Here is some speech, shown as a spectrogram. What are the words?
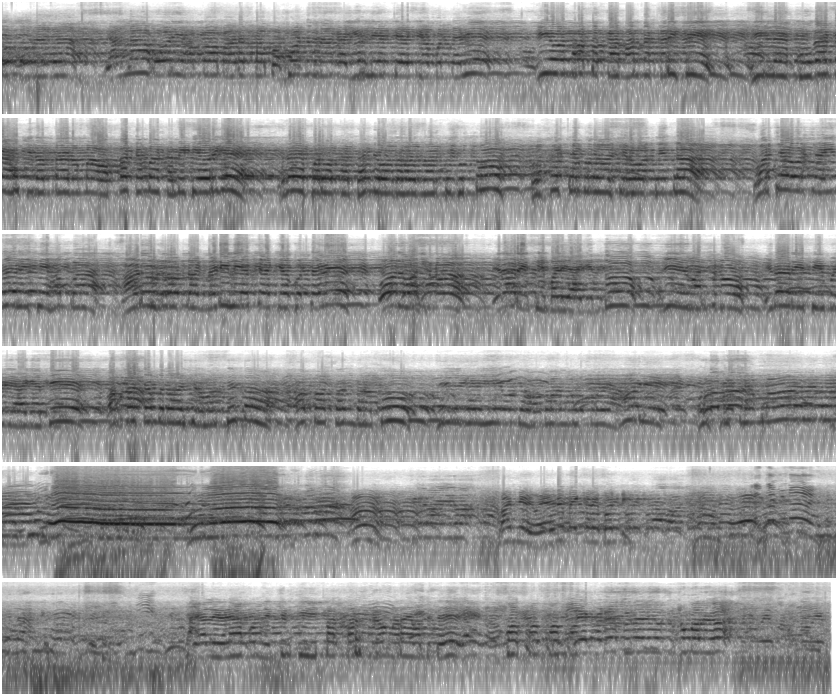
ಎಲ್ಲ ಹೋಳಿ ಹಬ್ಬ ಮಾಡುತ್ತಾ ಬಸವಣ್ಣನಾಗ ಇರ್ಲಿ ಅಂತ ಹೇಳಿ ಹಬ್ಬತ್ತೇವಿ ಈ ಒಂದು ಹಬ್ಬಕ್ಕ ನನ್ನ ಕರೆಸಿ, ಇಲ್ಲೇ ಕೂಗಾಟ ಹಚ್ಚಿದಂತ ನಮ್ಮ ಒಕ್ಕಟ್ಟಮ್ಮ ಕಮಿಟಿಯವರಿಗೆ ಹೃದಯಪೂರ್ವಕ ಧನ್ಯವಾದಗಳನ್ನು ಅರ್ಪಿಸುತ್ತಾ ಒಕ್ಕಟ್ಟಮ್ಮನ ಆಶೀರ್ವಾದದಿಂದ ವರ್ಷ ವರ್ಷ ಇದೇ ರೀತಿ ಹಬ್ಬ. ಆಡೂರು ಗ್ರೌಂಡ್ ನಡೀಲಿ ಅಂತ ಕೇಳ್ಕೊಳ್ತೇವೆ. ಹೋದ ವರ್ಷನೂ ಇದೇ ರೀತಿ ಮಳೆಯಾಗಿತ್ತು. ಈ ವರ್ಷನೂ ಇದೇ ರೀತಿ ಮಳೆಯಾಗೈತಿ. ತಮ್ಮನ ಆಶೀರ್ವಾದದಿಂದ ಹಬ್ಬ ತಂದಾತು. ಈ ಒಂದು ಹಬ್ಬ ಹಾಡಿ সব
